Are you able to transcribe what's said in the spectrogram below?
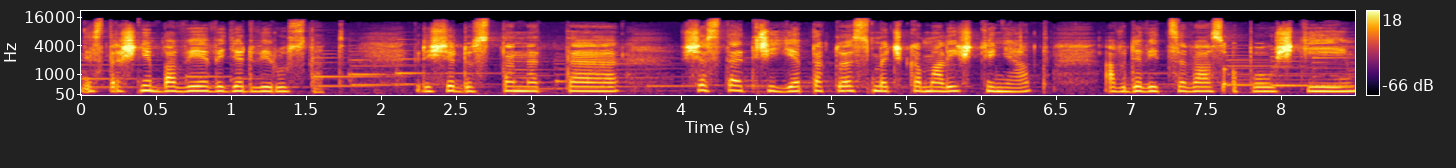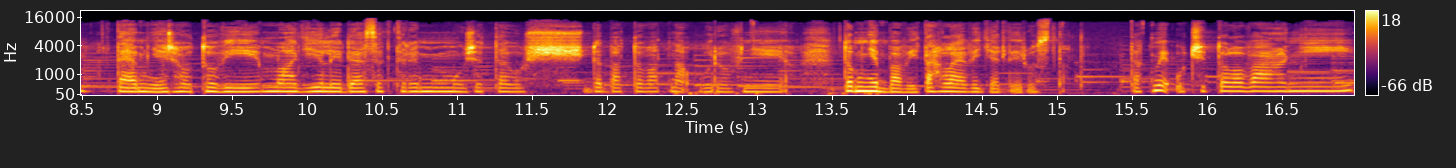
Mě strašně baví je vidět vyrůstat. Když je dostanete v šesté třídě, tak to je smečka malých štěňat a v devíce vás opouští téměř hotoví mladí lidé, se kterými můžete už debatovat na úrovni. To mě baví, tahle je vidět vyrůstat. Tak mi učitelování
